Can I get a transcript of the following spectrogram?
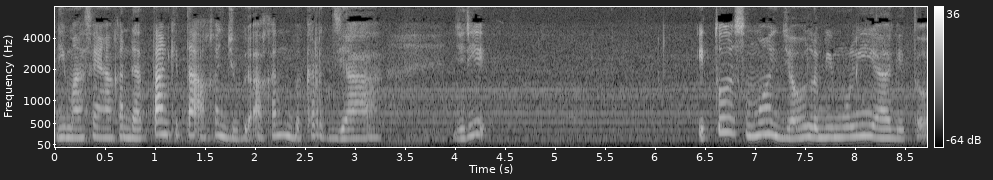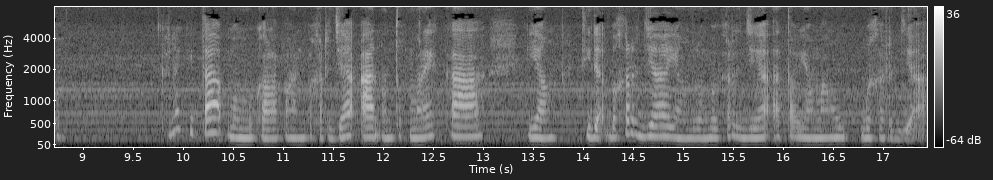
di masa yang akan datang kita akan juga akan bekerja. Jadi itu semua jauh lebih mulia gitu. Karena kita membuka lapangan pekerjaan untuk mereka yang tidak bekerja, yang belum bekerja atau yang mau bekerja.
